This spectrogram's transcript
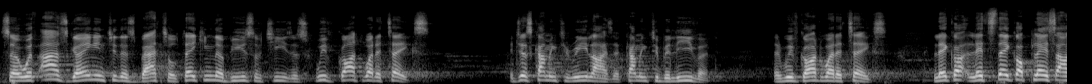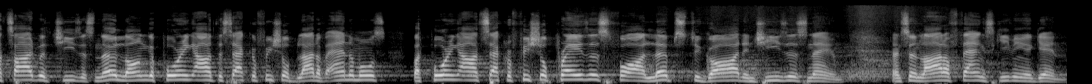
So, with us going into this battle, taking the abuse of Jesus, we've got what it takes. It's just coming to realize it, coming to believe it, that we've got what it takes. Let's take our place outside with Jesus, no longer pouring out the sacrificial blood of animals, but pouring out sacrificial praises for our lips to God in Jesus' name. And so, in light of thanksgiving again,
